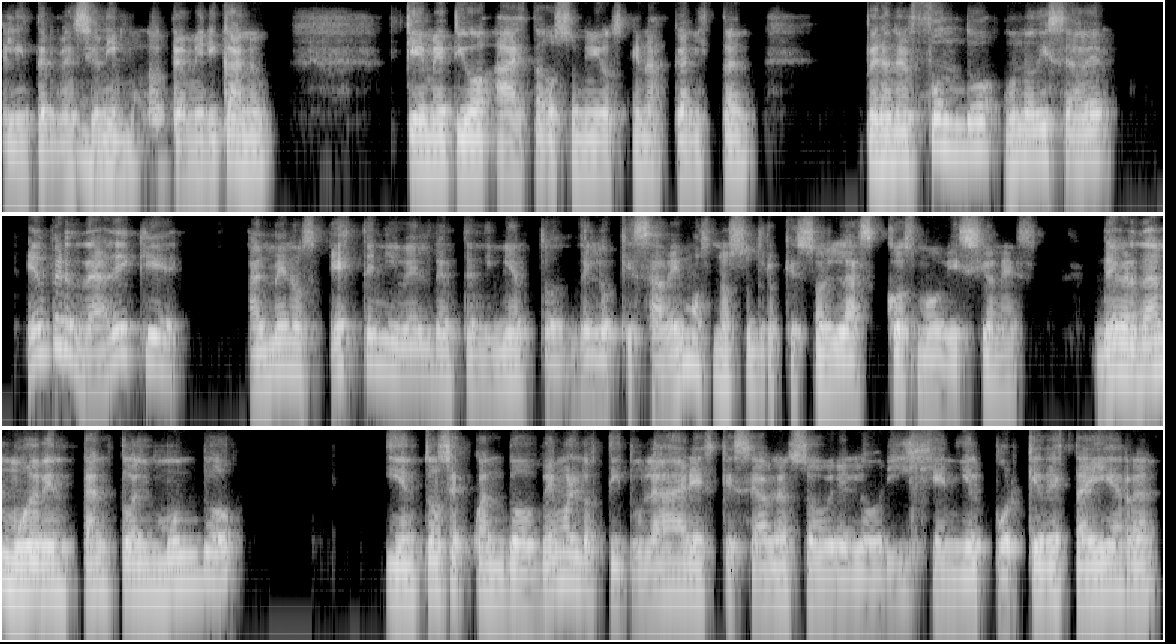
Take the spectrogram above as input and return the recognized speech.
el intervencionismo norteamericano, que metió a Estados Unidos en Afganistán. Pero en el fondo uno dice, a ver, ¿es verdad que al menos este nivel de entendimiento de lo que sabemos nosotros que son las cosmovisiones, de verdad mueven tanto al mundo y entonces cuando vemos los titulares que se hablan sobre el origen y el porqué de esta guerra,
